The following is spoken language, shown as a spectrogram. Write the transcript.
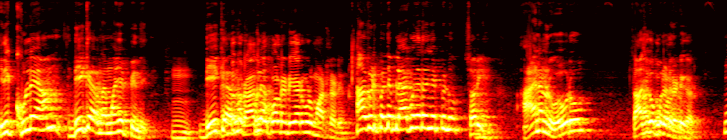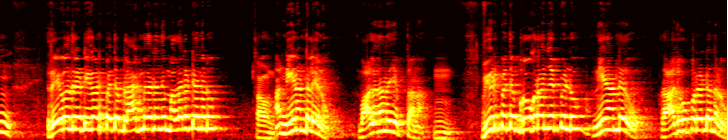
ఇది కులయాం డీకే అర్ణమ్మ చెప్పింది. డీకే రాజగోపాల్ రెడ్డి గారు కూడా మాట్లాడారు. ఆ వీడి పెద్ద బ్లాక్ మెయిలర్ అని చెప్పిండు. సారీ ఆయన ఎవరు? రాజగోపాల్ రెడ్డి గారు. రేవంత్ రెడ్డి గారు పెద్ద బ్లాక్ మెయిలర్ అనేది మల్లారెడ్డి అన్నాడు. అవును. అని నేను అంటలేను. వాళ్ళనన్నా చెప్తానా. వీడి పెద్ద బ్రోకర్ అని చెప్పిండు. నేను అనలేదు. రాజగోపాల్ రెడ్డి అన్నాడు.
